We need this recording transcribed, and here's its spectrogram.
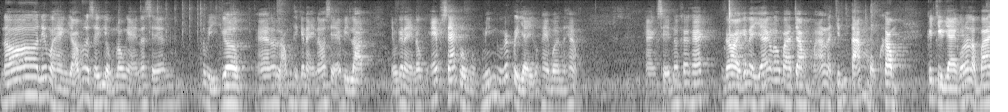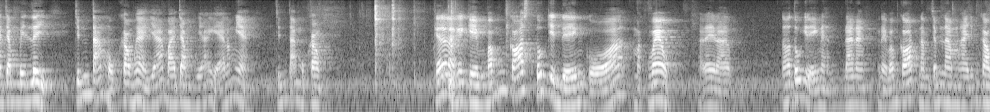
nó nếu mà hàng dởm nó sử dụng lâu ngày nó sẽ nó bị gơ. À, nó lỏng thì cái này nó sẽ bị lệch nhưng cái này nó ép sát luôn một miếng rất là dày luôn hai bên này không hàng xịn nó khá khác. Rồi cái này giá của nó 300 mã là 9810 cái chiều dài của nó là 300 mm 9810 ha giá 300 giá rẻ lắm nha. 9810 cái đó là cái kìm bấm có tuốt dây điện của mặt veo ở đây là nó tuốt dây điện nè đa năng. Cái này bấm code 5.5 2.0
